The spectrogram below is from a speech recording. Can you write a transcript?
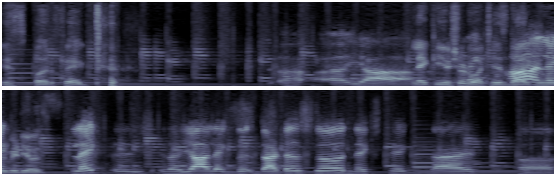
is perfect. Uh, uh, yeah. Like you should Like, watch his dark humor like- videos. like uh, yeah like the, that is the next thing that uh,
